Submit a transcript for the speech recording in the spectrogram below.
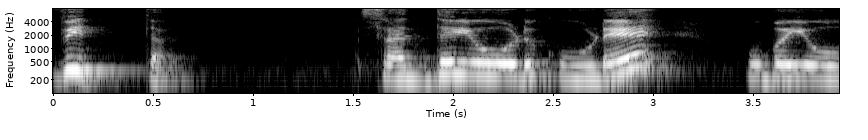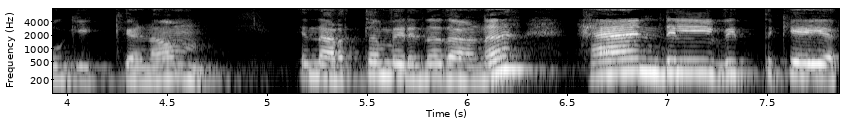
with ശ്രദ്ധയോടുകൂടെ ഉപയോഗിക്കണം. എന്നർത്ഥം വരുന്നതാണ് ഹാൻഡിൽ വിത്ത് കെയർ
